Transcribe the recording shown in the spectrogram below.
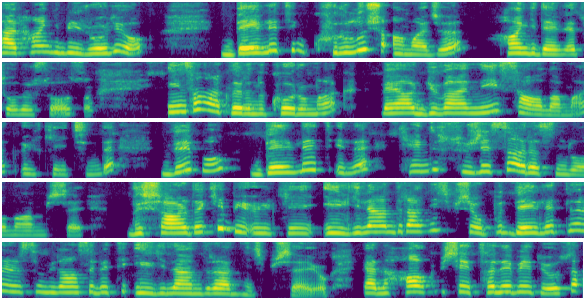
herhangi bir rolü yok. Devletin kuruluş amacı hangi devlet olursa olsun insan haklarını korumak veya güvenliği sağlamak ülke içinde ve bu devlet ile kendi süjesi arasında olan bir şey. Dışarıdaki bir ülkeyi ilgilendiren hiçbir şey yok. Bu devletler arası münasebeti ilgilendiren hiçbir şey yok. Yani halk bir şey talep ediyorsa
